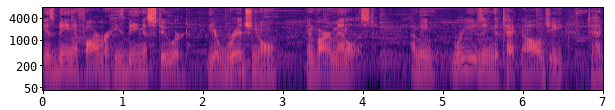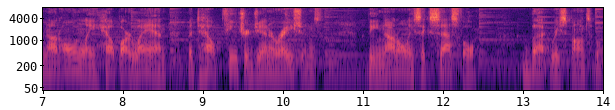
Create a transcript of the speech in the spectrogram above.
is being a farmer. He's being a steward, the original environmentalist. I mean, we're using the technology to not only help our land, but to help future generations be not only successful, but responsible.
